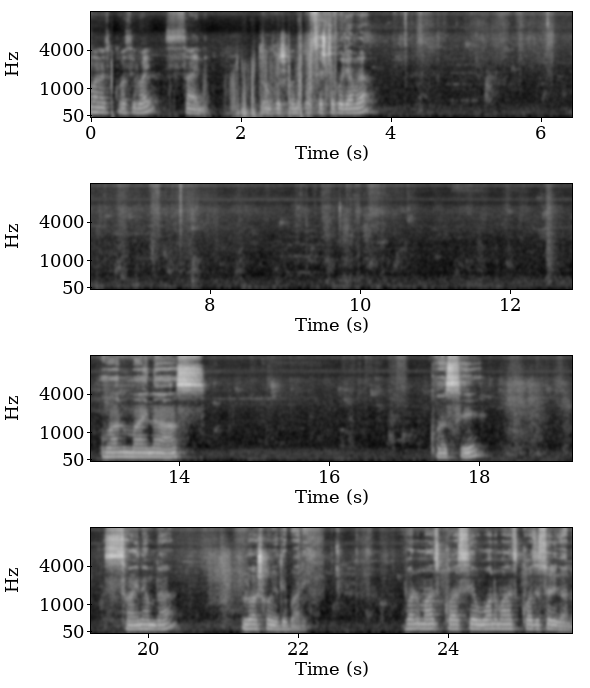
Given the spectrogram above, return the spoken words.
মাইনাস কসে বাই সাইনে তো অঙ্ক সমাধান করার চেষ্টা করি আমরা। ওয়ান মাইনাস কসে সাইন আমরা লস করে নিতে পারি। ওয়ান মাইনাস কসে ওয়ান মাইনাস কসে চলে গেল।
